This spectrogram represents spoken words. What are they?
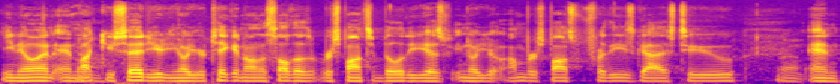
You know, and, and like you said, you you know, you're taking on this all the responsibility as you know, you're, I'm responsible for these guys too, Right. and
